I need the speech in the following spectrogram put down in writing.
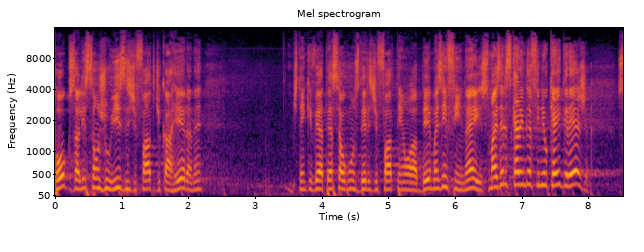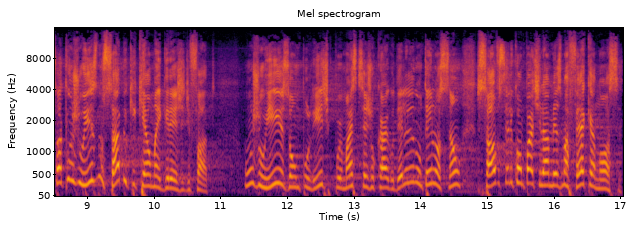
Poucos ali são juízes de fato de carreira, né? A gente tem que ver até se alguns deles de fato têm OAB, mas enfim, não é isso. Mas eles querem definir o que é igreja. Só que um juiz não sabe o que é uma igreja de fato. Um juiz ou um político, por mais que seja o cargo dele, ele não tem noção, salvo se ele compartilhar a mesma fé que a nossa,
